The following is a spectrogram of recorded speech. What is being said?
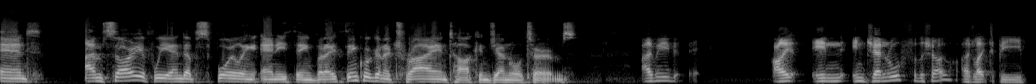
and I'm sorry if we end up spoiling anything, but I think we're going to try and talk in general terms. I mean, I in in general for the show, I'd like to be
